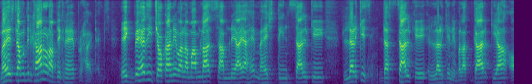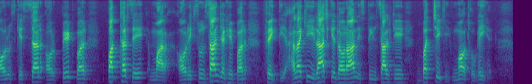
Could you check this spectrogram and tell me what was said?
मैं इस्लामुद्दीन खान और आप देख रहे हैं प्रहार टाइम्स। एक बेहद ही चौंकाने वाला मामला सामने आया है। महज तीन साल की लड़की से, दस साल के लड़के ने बलात्कार किया और उसके सर और पेट पर पत्थर से मारा और एक सुनसान जगह पर फेंक दिया। हालाँकि इलाज के दौरान इस तीन साल की बच्ची की मौत हो गई है।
